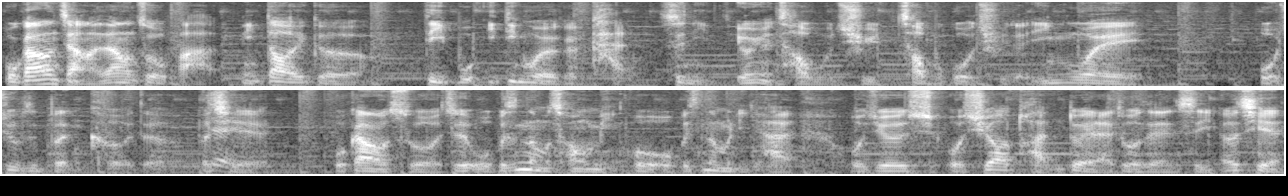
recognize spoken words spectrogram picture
我刚刚讲的这样做法，你到一个地步，一定会有一个坎，是你永远超不去、超不过去的。因为我就是本科的，而且我刚刚说，就是我不是那么聪明，或我不是那么厉害。我觉得我需要团队来做这件事情，而且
